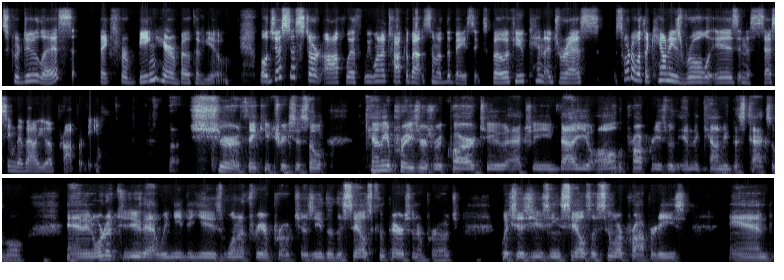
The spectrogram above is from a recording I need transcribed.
Skrdoulis. Thanks for being here, both of you. Well, just to start off with, we want to talk about some of the basics. Beau, if you can address sort of what the county's role is in assessing the value of property. Sure. Thank you, Teresa. So, county appraisers required to actually value all the properties within the county that's taxable. And in order to do that, we need to use one of three approaches either the sales comparison approach, which is using sales of similar properties and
